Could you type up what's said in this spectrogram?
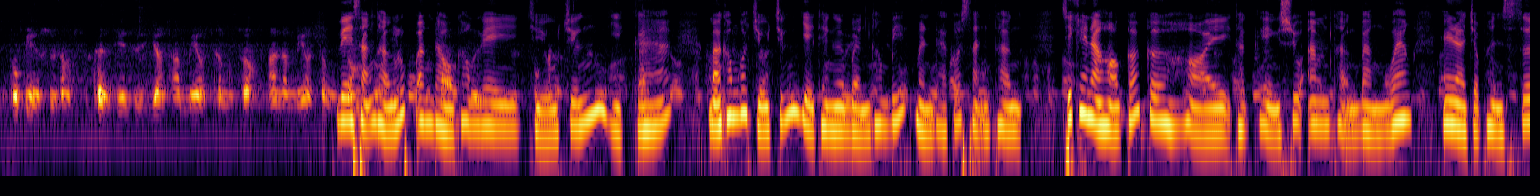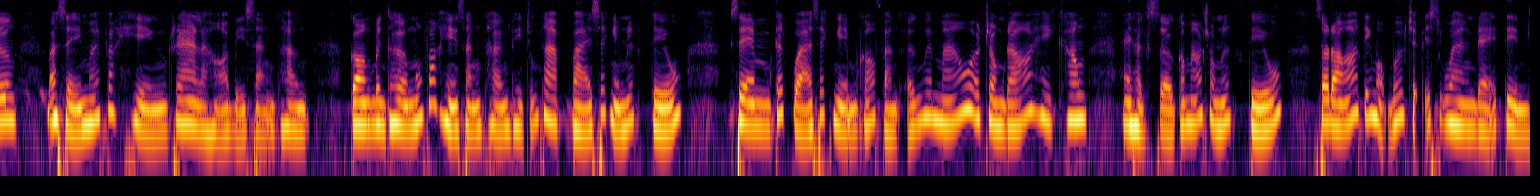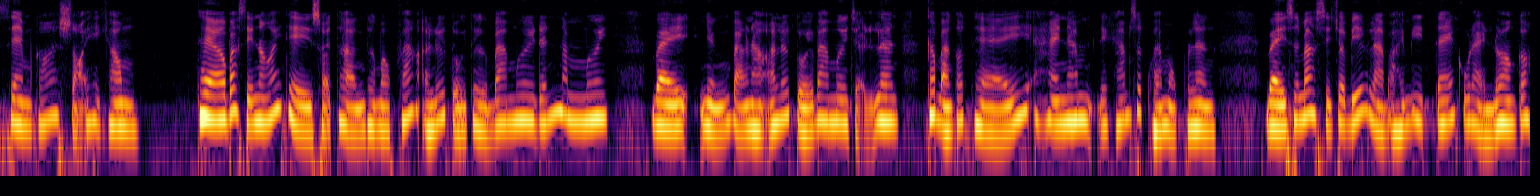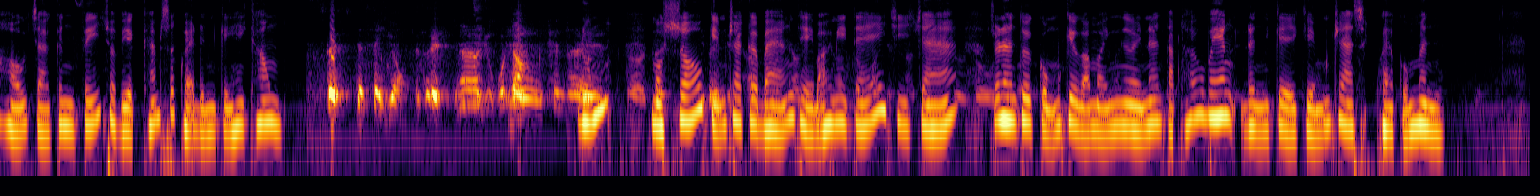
vì sẵn thận lúc ban đầu không gây triệu chứng gì cả, mà không có triệu chứng gì thì người bệnh không biết mình đã có sẵn thận. Chỉ khi nào họ có cơ hội thực hiện siêu âm thận bằng quang hay là chụp hình xương, bác sĩ mới phát hiện ra là họ bị sẵn thận. Còn bình thường muốn phát hiện sẵn thận thì chúng ta phải xét nghiệm nước tiểu, xem kết quả xét nghiệm có phản ứng với máu ở trong đó hay không, hay thật sự có máu trong nước tiểu. Sau đó tiến một bước chụp x-quang để tìm xem có sỏi hay không. Theo bác sĩ nói thì sỏi thận thường bộc phát ở lứa tuổi từ 30 đến 50. Vậy những bạn nào ở lứa tuổi 30 trở lên, các bạn có thể 2 năm đi khám sức khỏe một lần. Vậy xin bác sĩ cho biết là bảo hiểm y tế của Đài Loan có hỗ trợ kinh phí cho việc khám sức khỏe định kỳ hay không? Đúng, một số kiểm tra cơ bản thì bảo hiểm y tế chi trả, cho nên tôi cũng kêu gọi mọi người nên tập thói quen định kỳ kiểm tra sức khỏe của mình.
